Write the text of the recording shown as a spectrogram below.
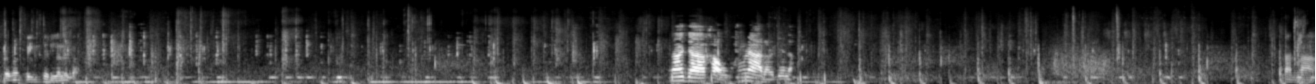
เดี๋ยวมันปิ้ง ขึ้นแล้วหรือเปล่าน่าจะเข่าข้างหน้าเราด้วยล่ะด้านล่าง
